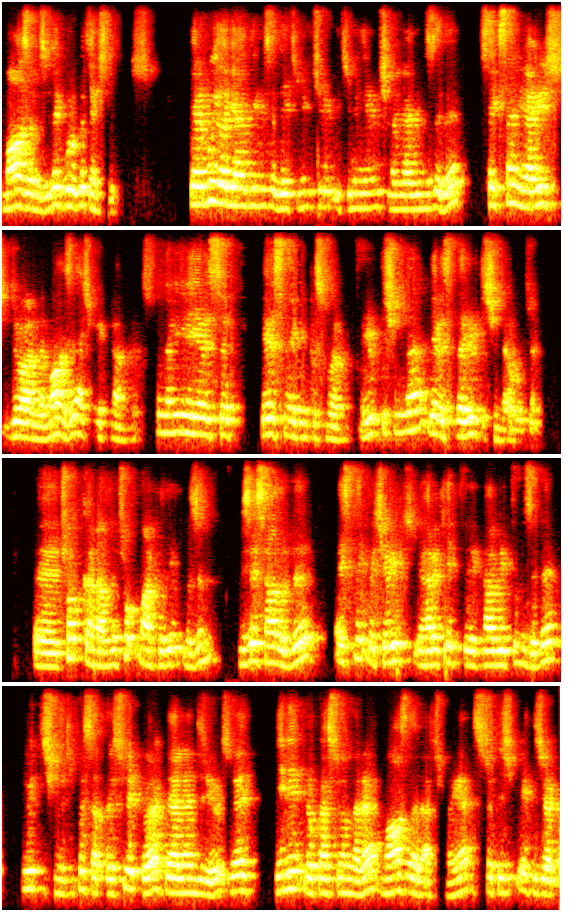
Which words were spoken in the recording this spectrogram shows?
mağazamız ile grubu temsil ediyoruz. Yani bu yıla geldiğimizde de 2023 yılına geldiğimizde de 80 ila 100 civarında mağaza açmayı planlıyoruz. Bunların yine yarısı yarısına yakın kısmı yurt dışında, yarısı da yurt içinde olacak. Ee, çok kanallı, çok markalı yapımızın bize sağladığı esnek ve çevik hareket kabiliyetimizle de yurt dışındaki fırsatları sürekli olarak değerlendiriyoruz ve yeni lokasyonlara, mağazaları açmaya, stratejik ve ticaret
